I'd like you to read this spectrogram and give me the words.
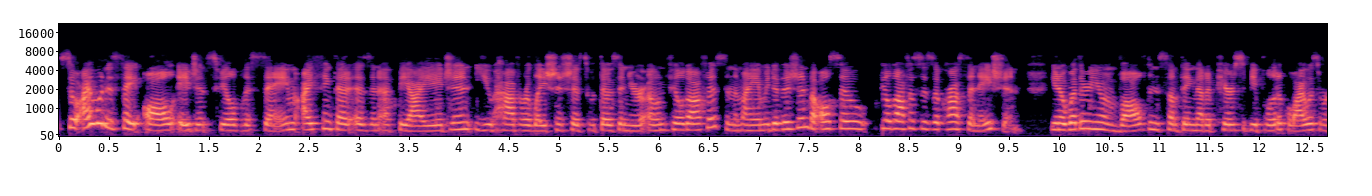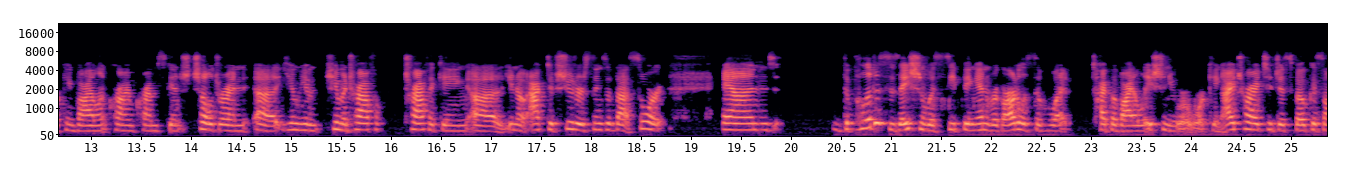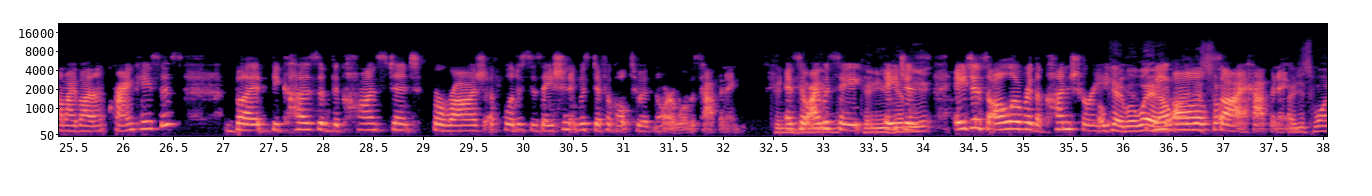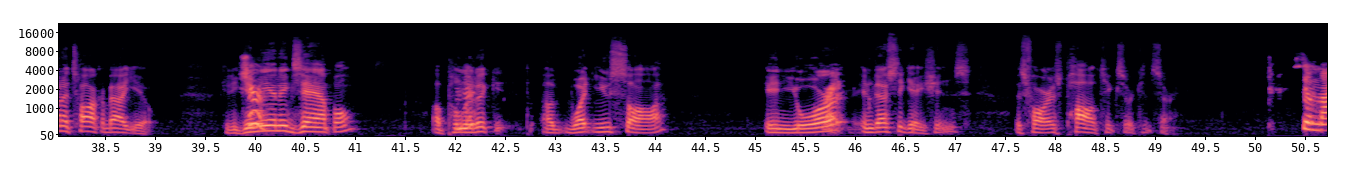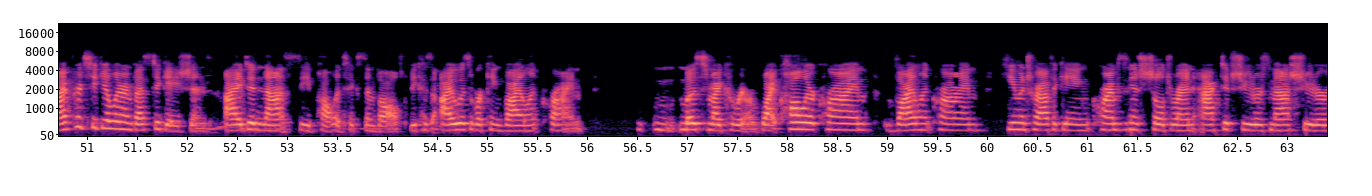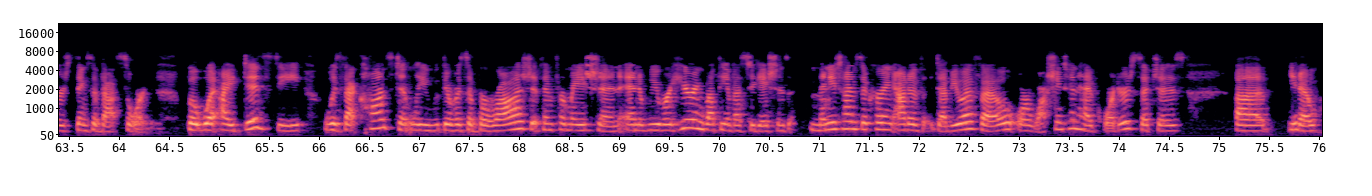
So I wouldn't say all agents feel the same. I think that as an FBI agent, you have relationships with those in your own field office in the Miami division, but also field offices across the nation. You know, whether you're involved in something that appears to be political, I was working violent crime, crimes against children, uh, human human traffic, trafficking, uh, you know, active shooters, things of that sort, and the politicization was seeping in regardless of what type of violation you were working. I tried to just focus on my violent crime cases, but because of the constant barrage of politicization, it was difficult to ignore what was happening. And so I would say agents agents all over the country. Okay, well wait, we all talk, saw it happening. I just want to talk about you. Can you give sure. me an example of politic mm-hmm. of what you saw in your right. investigations as far as politics are concerned? So my particular investigations, I did not see politics involved because I was working violent crime most of my career white collar crime, violent crime, human trafficking, crimes against children, active shooters, mass shooters, things of that sort. But what I did see was that constantly there was a barrage of information, and we were hearing about the investigations many times occurring out of WFO or Washington headquarters, such as, uh, you know,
